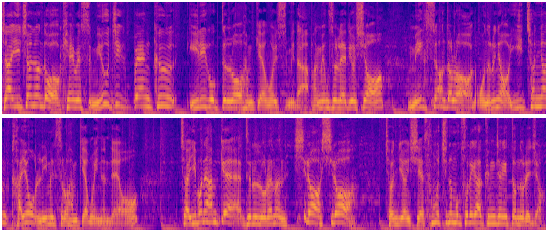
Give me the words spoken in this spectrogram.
자, 2000년도 KBS 뮤직뱅크 1위 곡들로 함께하고 있습니다. 박명수 라디오쇼 Mix on the Road. 오늘은요, 2000년 가요 remix로 함께하고 있는데요. 자, 이번에 함께 들을 노래는 싫어, 싫어. 전지현 씨의 사무치는 목소리가 굉장했던 노래죠.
